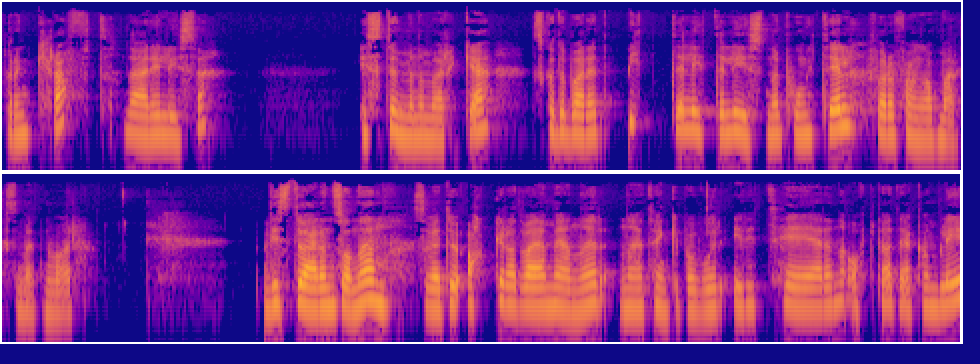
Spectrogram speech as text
For en kraft det er i lyset. I stummende mørke skal det bare et bitte lite lysende punkt til for å fange oppmerksomheten vår. Hvis du er en sånn en, så vet du akkurat hva jeg mener når jeg tenker på hvor irriterende opptatt jeg kan bli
